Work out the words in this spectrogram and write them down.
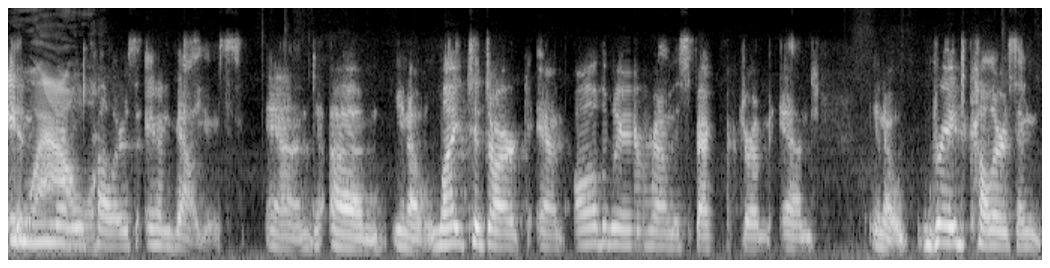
in wow. many colors and values. And um, you know light to dark and all the way around the spectrum and you know grade colors and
